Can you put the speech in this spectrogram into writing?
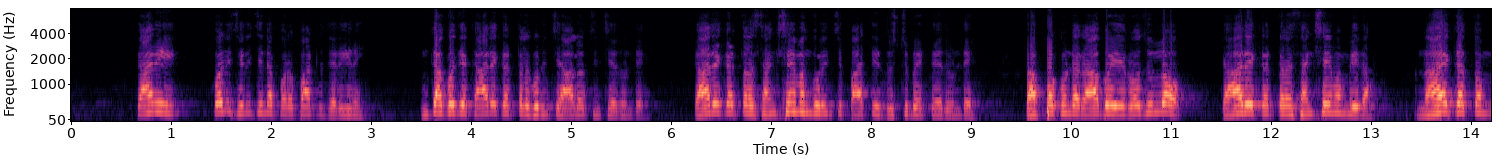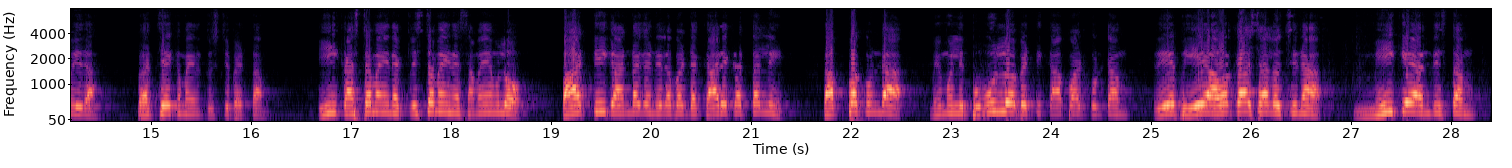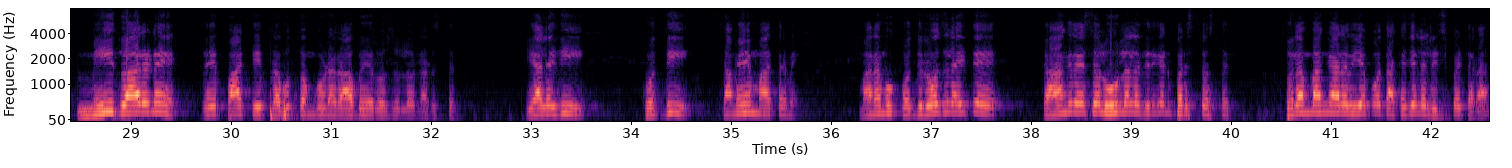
కానీ కొన్ని చిన్న చిన్న పొరపాట్లు జరిగినాయి. ఇంకా కొద్దిగా కార్యకర్తల గురించి ఆలోచించేది ఉండే. కార్యకర్తల సంక్షేమం గురించి పార్టీ దృష్టి పెట్టేది ఉండే. తప్పకుండా రాబోయే రోజుల్లో కార్యకర్తల సంక్షేమం మీద నాయకత్వం మీద ప్రత్యేకమైన దృష్టి పెడతాం. ఈ కష్టమైన క్లిష్టమైన సమయంలో పార్టీకి అండగా నిలబడ్డ కార్యకర్తల్ని తప్పకుండా మిమ్మల్ని పువ్వుల్లో పెట్టి కాపాడుకుంటాం. రేపు ఏ అవకాశాలు వచ్చినా మీకే అందిస్తాం. మీ ద్వారానే రేపు పార్టీ ప్రభుత్వం కూడా రాబోయే రోజుల్లో నడుస్తుంది. ఇవాళ ఇది కొద్ది సమయం మాత్రమే. మనము కొద్ది రోజులైతే కాంగ్రెస్ వాళ్ళు ఊర్లలో తిరిగిన పరిస్థితి వస్తుంది. తులం బంగారం ఇవ్వకపోతే అక్కజెల్లలు ఇచ్చిపెట్టారా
